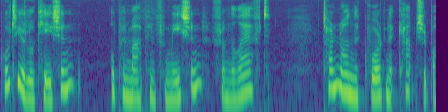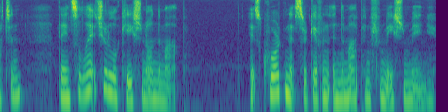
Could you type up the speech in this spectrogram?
Go to your location, open Map Information from the left, turn on the Coordinate Capture button, then select your location on the map. Its coordinates are given in the Map Information menu.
